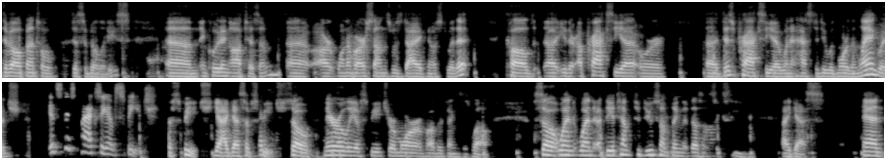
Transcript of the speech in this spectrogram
developmental disabilities, um, including autism. Uh, our, one of our sons was diagnosed with it, called uh, either apraxia or uh, dyspraxia when it has to do with more than language. It's dyspraxia of speech. Of speech, yeah, I guess of speech. So narrowly of speech or more of other things as well. So when when the attempt to do something that doesn't succeed, I guess, and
